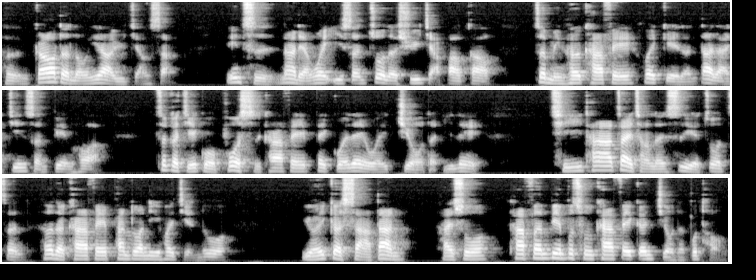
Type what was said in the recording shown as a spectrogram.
很高的荣耀与奖赏。因此，那两位医生做了虚假报告，证明喝咖啡会给人带来精神变化。这个结果迫使咖啡被归类为酒的一类。其他在场人士也作证，喝的咖啡判断力会减弱。有一个傻蛋还说他分辨不出咖啡跟酒的不同，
